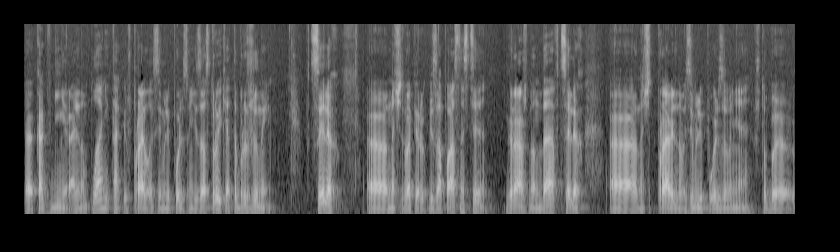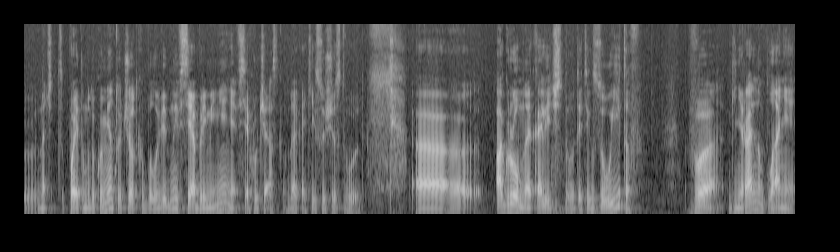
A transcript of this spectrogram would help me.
э, как в генеральном плане, так и в правилах землепользования и застройки отображены в целях, значит, во-первых, безопасности граждан, да, в целях значит, правильного землепользования, чтобы значит, по этому документу четко было видны все обременения всех участков, да, какие существуют. Огромное количество вот этих зуитов, в генеральном плане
